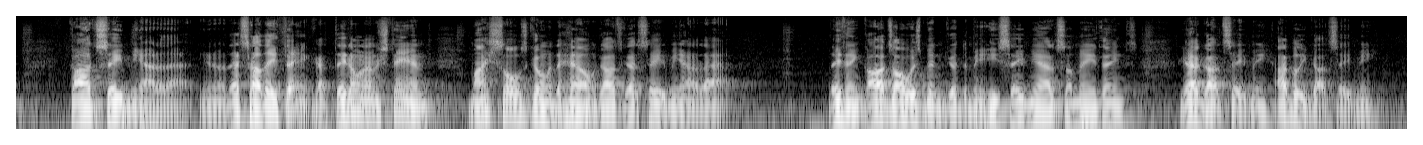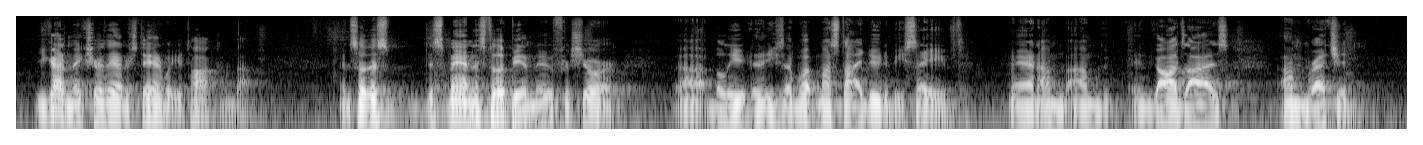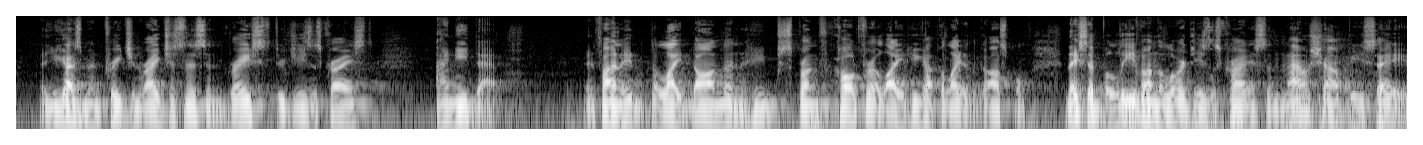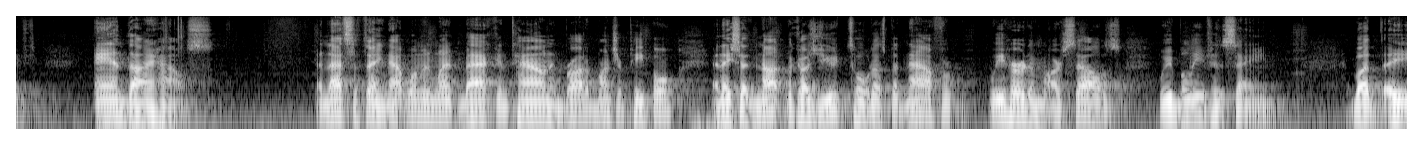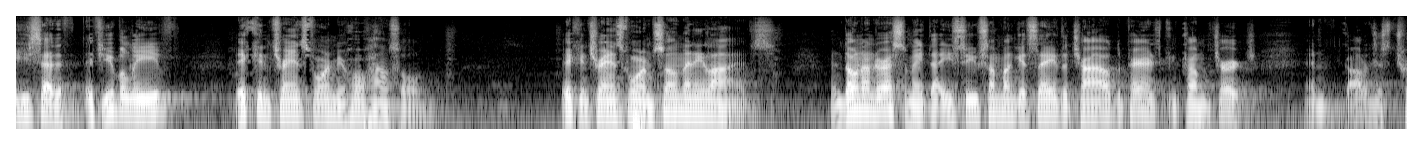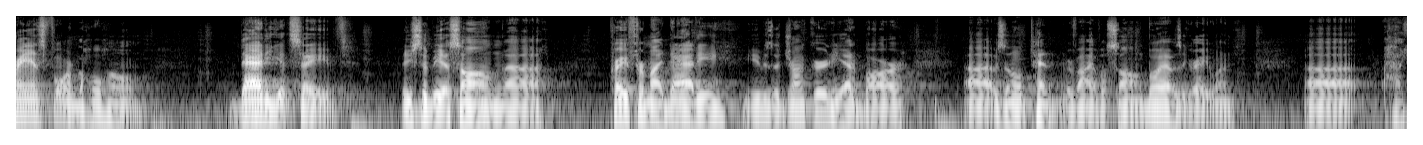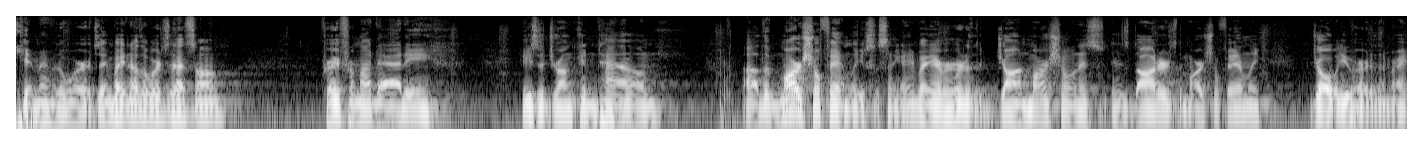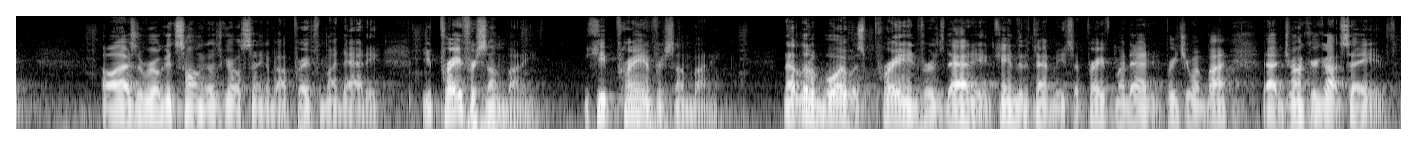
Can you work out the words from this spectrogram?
God saved me out of that. You know, that's how they think. They don't understand my soul's going to hell, and God's got to save me out of that. They think God's always been good to me. He saved me out of so many things. Yeah, God saved me. I believe God saved me. You got to make sure they understand what you're talking about. And so this this man, this Philippian, knew for sure. Uh, believe he said, "What must I do to be saved?" Man, I'm I'm in God's eyes, I'm wretched. And you guys have been preaching righteousness and grace through Jesus Christ. I need that. And finally, the light dawned, and he sprung, called for a light. He got the light of the gospel. They said, Believe on the Lord Jesus Christ, and thou shalt be saved, and thy house. And that's the thing. That woman went back in town and brought a bunch of people, and they said, Not because you told us, but now for, we heard him ourselves, we believe his saying. But he said, if, if you believe, it can transform your whole household. It can transform so many lives. And don't underestimate that. You see someone get saved, the child, the parents can come to church, and God will just transform the whole home. Daddy gets saved. There used to be a song, uh, Pray for My Daddy. He was a drunkard, he had a bar. Uh, it was an old tent revival song. Boy, that was a great one. Uh, I can't remember the words. Anybody know the words of that song? Pray for my daddy. He's a drunk in town. Uh, the Marshall family used to sing. Anybody ever heard of the John Marshall and his, his daughters, the Marshall family? Joel, you've heard of them, right? Oh, that was a real good song those girls sing about pray for my daddy. You pray for somebody. You keep praying for somebody. That little boy was praying for his daddy and came to the tent meeting. He said, Pray for my daddy. The preacher went by, that drunkard got saved.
